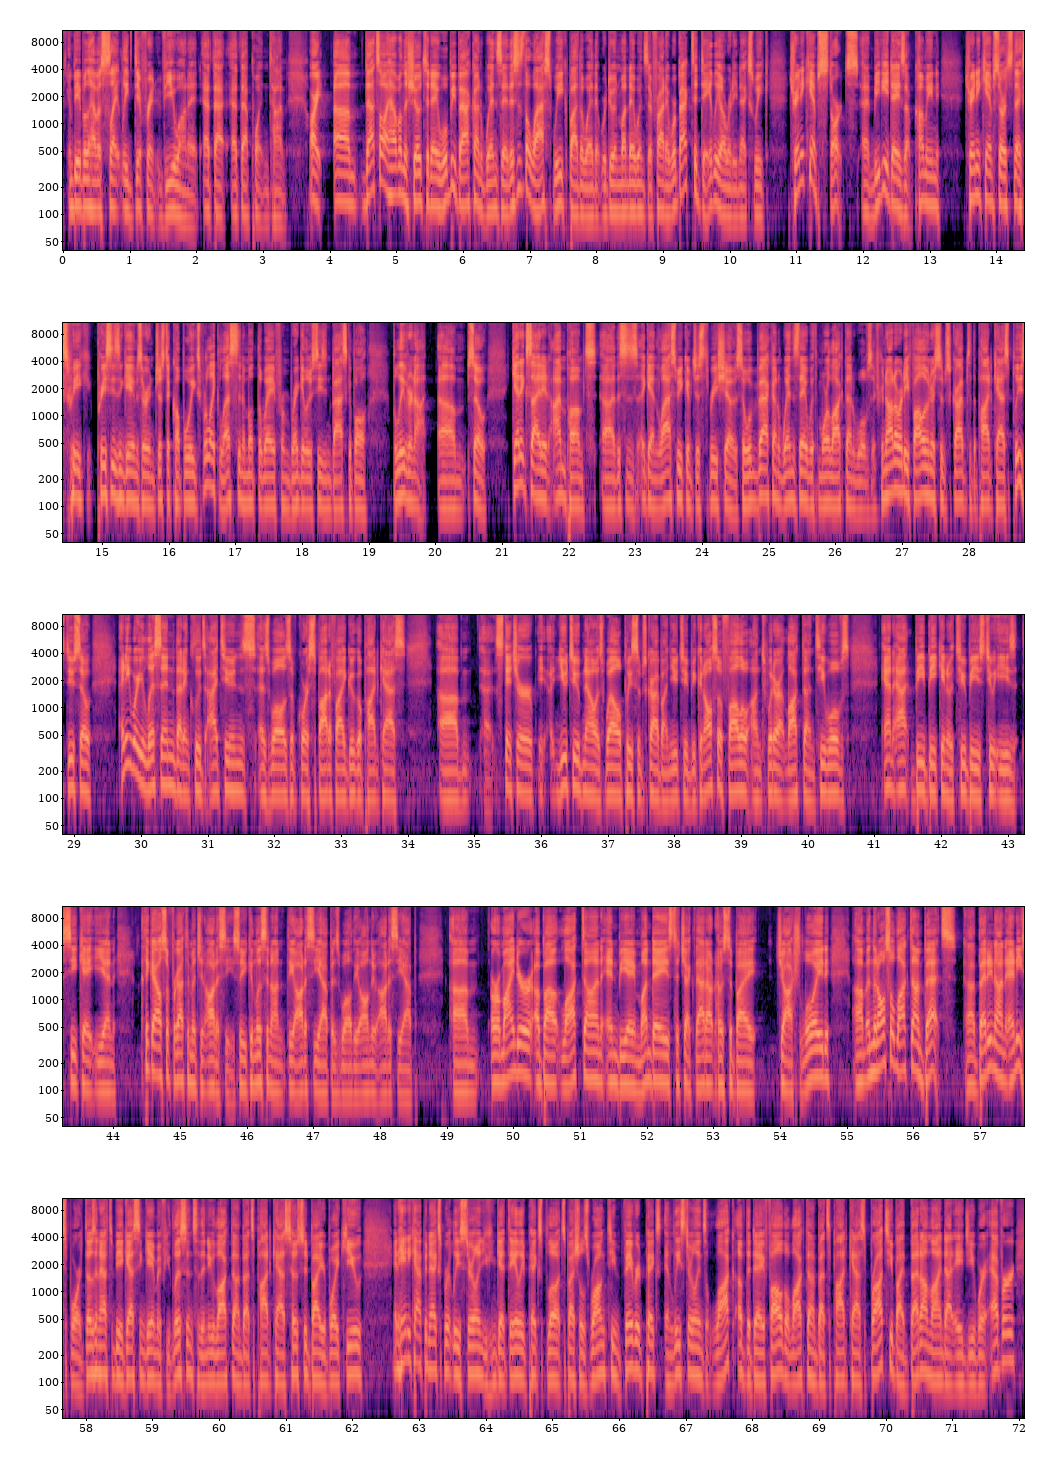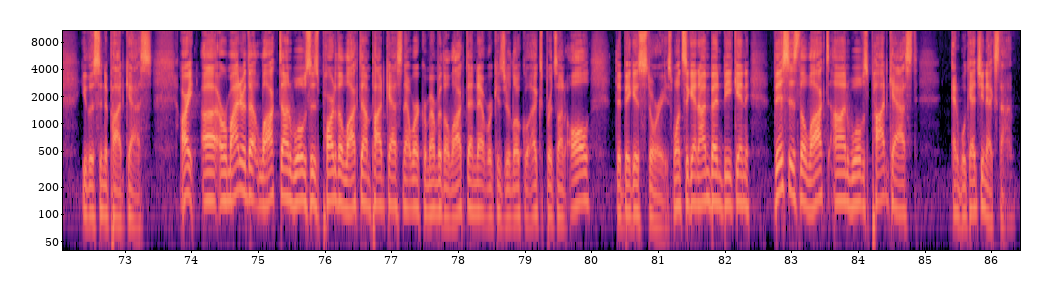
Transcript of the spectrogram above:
and be able to have a slightly different view on it at that at that point in time. All right, um, that's all I have on the show today. We'll be back on Wednesday. This is the last week, by the way, that we're doing Monday, Wednesday, Friday. We're back to daily already next week. Training camp starts. Uh, media day is upcoming. Training camp starts next week. Preseason games are in just a couple weeks. We're like less than a month away from regular season basketball, believe it or not. Um, so get excited. I'm pumped. Uh, this is, again, last week of just three shows. So we'll be back on Wednesday with more Locked On Wolves. If you're not already following or subscribed to the podcast, please do so. Anywhere you listen, that includes iTunes, as well as, of course, Spotify, Google Podcasts um, uh, Stitcher, YouTube now as well. Please subscribe on YouTube. You can also follow on Twitter at Locked On T Wolves and at B Beecken with two B's, two E's, C K E N. I think I also forgot to mention Audacy. So you can listen on the Audacy app as well, the all new Audacy app. Um, a reminder about Locked On NBA Mondays to check that out, hosted by Josh Lloyd. Um, and then also Locked On Bets. Uh, betting on any sport doesn't have to be a guessing game if you listen to the new Locked On Bets podcast hosted by your boy Q and handicapping expert Lee Sterling. You can get daily picks, blowout specials, wrong team favorite picks, and Lee Sterling's lock of the day. Follow the Locked On Bets podcast brought to you by betonline.ag wherever you listen to podcasts. All right. Uh, a reminder that Locked On Wolves is part of the Locked On Podcast Network. Remember, the Locked On Network is your local experts on all the biggest stories. Once again, I'm Ben Beecken. This is the Locked On Wolves podcast, and we'll catch you next time.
